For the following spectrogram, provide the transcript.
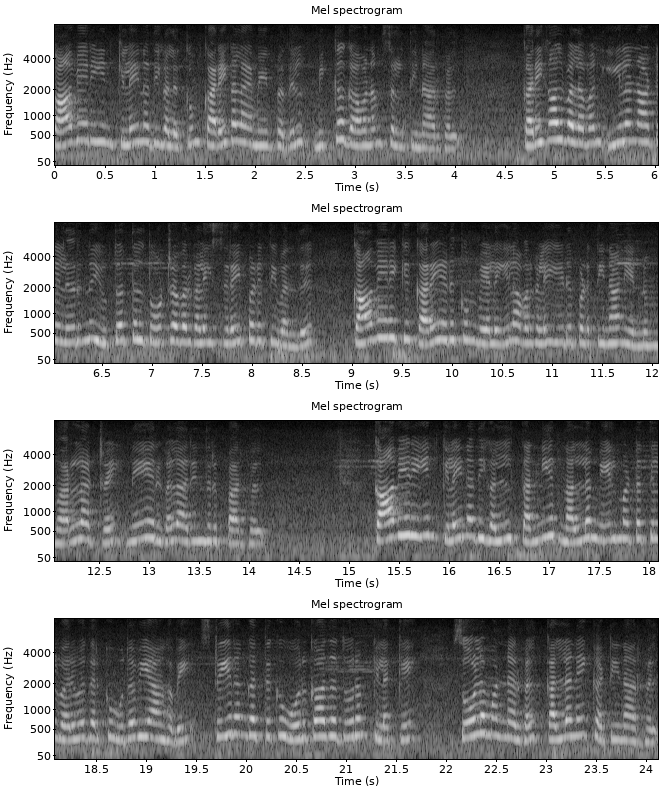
காவேரியின் கிளை நதிகளுக்கும் கரைகள் அமைப்பதில் மிக்க கவனம் செலுத்தினார்கள். கரிகால் வளவன் ஈழ நாட்டிலிருந்து யுத்தத்தில் தோற்றவர்களை சிறைப்படுத்தி வந்து காவேரிக்கு கரை எடுக்கும் வேளையில் அவர்களை ஈடுபடுத்தினான் என்னும் வரலாற்றை நேயர்கள் அறிந்திருப்பார்கள். காவேரியின் கிளை நதிகளில் தண்ணீர் நல்ல மேல்மட்டத்தில் வருவதற்கு உதவியாகவே ஸ்ரீரங்கத்துக்கு ஒரு காத தூரம் கிழக்கே சோழ மன்னர்கள் கல்லணை கட்டினார்கள்.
